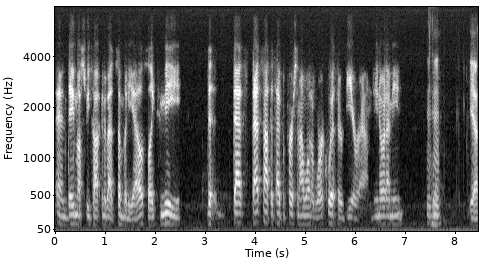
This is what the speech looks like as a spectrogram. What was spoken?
and they must be talking about somebody else, like to me, that that's that's not the type of person I want to work with or be around. You know what I mean? Mm-hmm. Yeah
